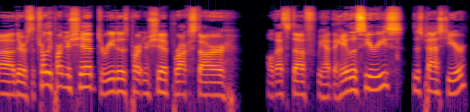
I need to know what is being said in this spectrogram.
Uh, was the Trolley partnership, Doritos partnership, Rockstar, all that stuff. We had the Halo series this past year,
